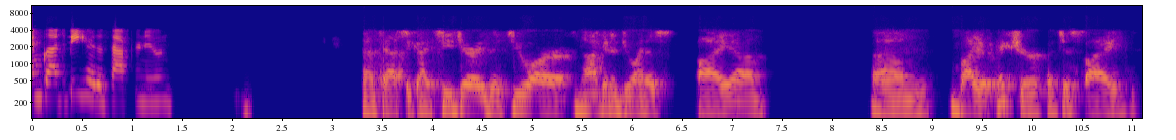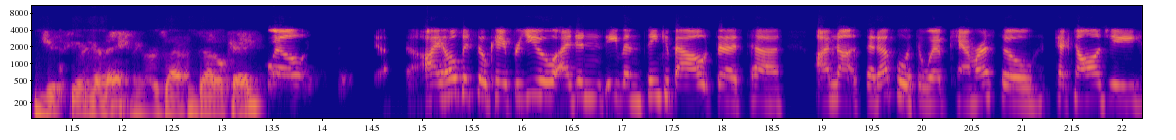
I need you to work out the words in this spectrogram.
I'm glad to be here this afternoon. Fantastic. I see, Geri, that you are not going to join us by um, um, by your picture, but just by your, your name. Is that is that okay? Well, I hope it's okay for you. I didn't even think about that. Uh, I'm not set up with a web camera, so technology.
